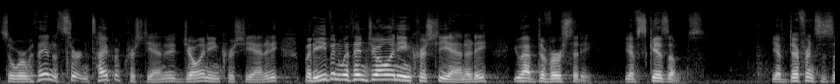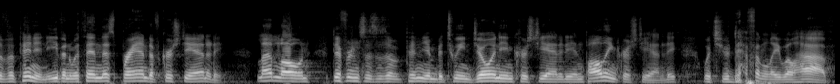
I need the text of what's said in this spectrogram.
So we're within a certain type of Christianity, Johannine Christianity, but even within Johannine Christianity, you have diversity, you have schisms, you have differences of opinion, even within this brand of Christianity, let alone differences of opinion between Johannine Christianity and Pauline Christianity, which you definitely will have.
